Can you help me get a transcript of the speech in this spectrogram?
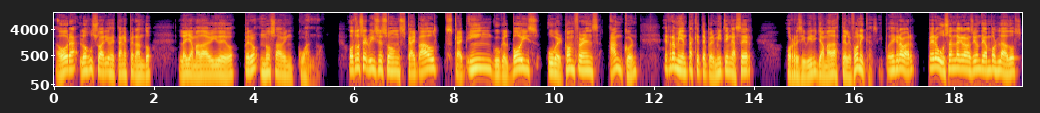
Ahora los usuarios están esperando la llamada de video, pero no saben cuándo. Otros servicios son Skype Out, Skype In, Google Voice, Uber Conference, Anchor, herramientas que te permiten hacer o recibir llamadas telefónicas. Y puedes grabar, pero usan la grabación de ambos lados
